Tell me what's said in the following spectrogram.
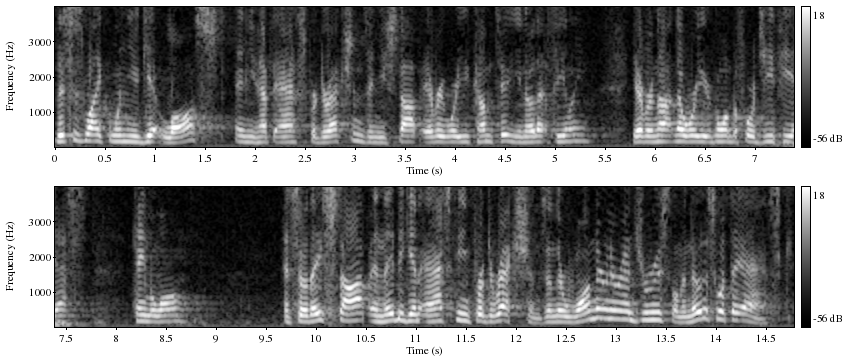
This is like when you get lost and you have to ask for directions and you stop everywhere you come to. You know that feeling? You ever not know where you're going before GPS came along? And so they stop and they begin asking for directions. And they're wandering around Jerusalem. And notice what they ask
